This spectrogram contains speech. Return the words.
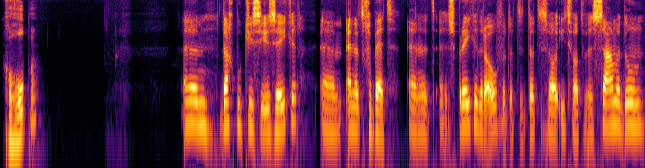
geholpen? Um, dagboekjes zeer zeker. Um, en het gebed en het uh, spreken erover, dat, dat is wel iets wat we samen doen.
